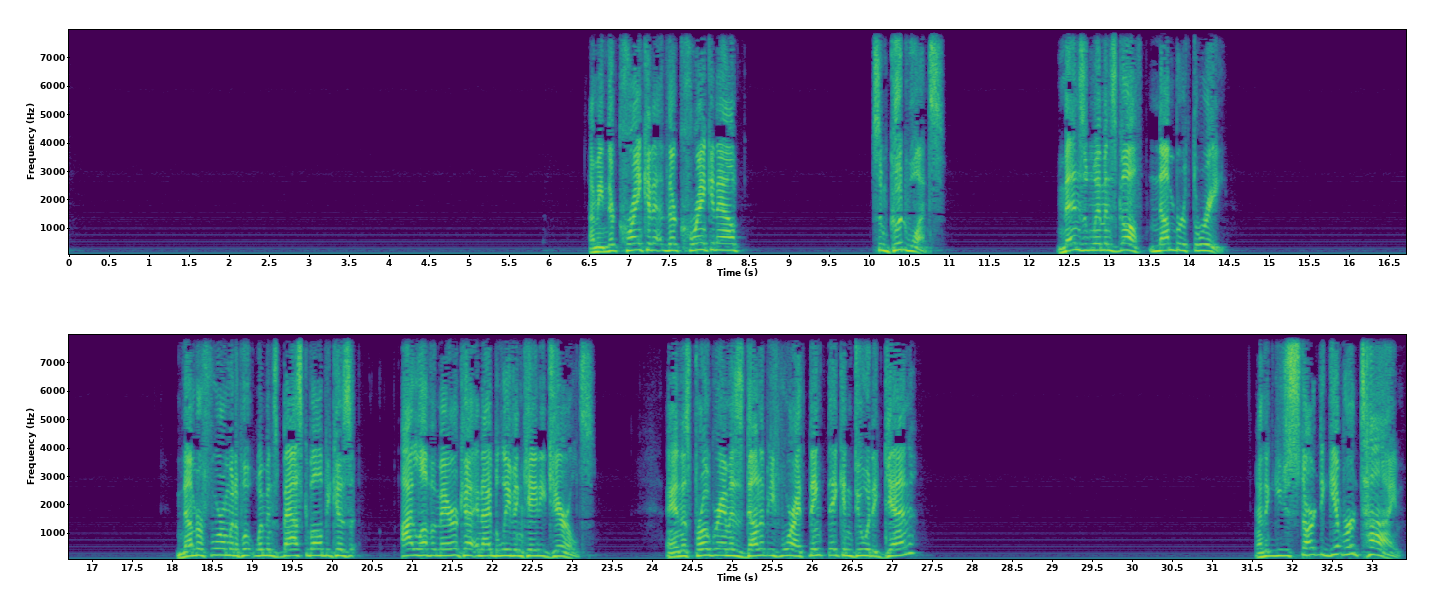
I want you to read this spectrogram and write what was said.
I mean, they're cranking they're cranking out some good ones. Men's and women's golf, number three. Number four, I'm going to put women's basketball because I love America and I believe in Katie Gearlds. And this program has done it before. I think they can do it again. I think you just start to give her time.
